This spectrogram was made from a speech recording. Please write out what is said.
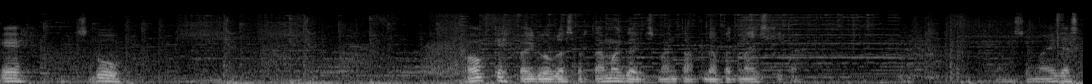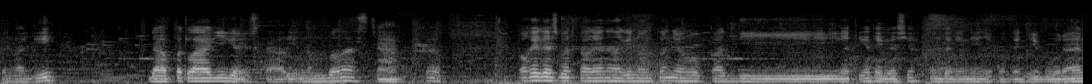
Oke, let's go. Oke, kali 12 pertama guys, mantap dapat nice kita. Langsung aja gaskan lagi. Dapat lagi guys, kali 16 cakep. Oke guys, buat kalian yang lagi nonton jangan lupa diingat-ingat ya guys ya, konten ini hanya konten hiburan.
